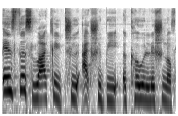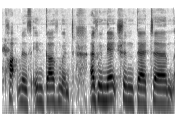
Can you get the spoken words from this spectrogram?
is this likely to actually be a coalition of partners in government? As we mentioned that um,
